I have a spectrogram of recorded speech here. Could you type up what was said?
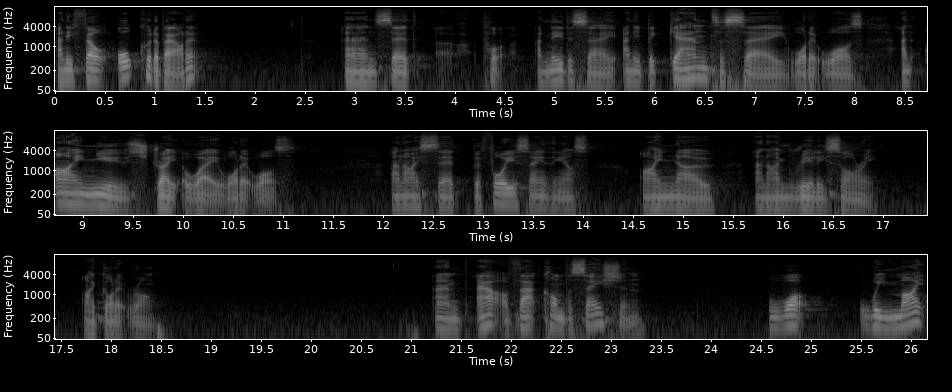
and he felt awkward about it and said, uh, I need to say, and he began to say what it was, and I knew straight away what it was. And I said, Before you say anything else, I know, and I'm really sorry. I got it wrong. And out of that conversation, what we might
